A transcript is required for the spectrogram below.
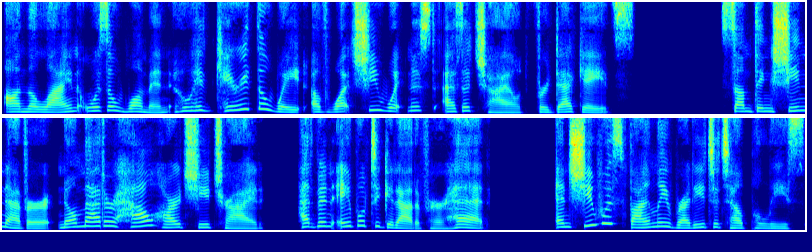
On the line was a woman who had carried the weight of what she witnessed as a child for decades. Something she never, no matter how hard she tried, had been able to get out of her head. And she was finally ready to tell police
